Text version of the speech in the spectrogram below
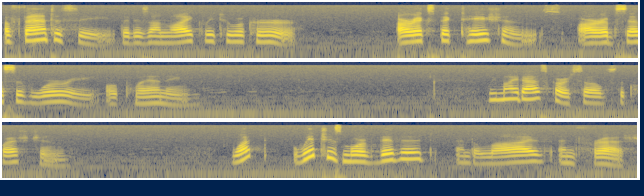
a fantasy that is unlikely to occur, our expectations, our obsessive worry or planning. We might ask ourselves the question what, which is more vivid and alive and fresh?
